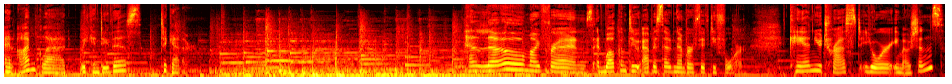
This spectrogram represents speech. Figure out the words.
and I'm glad we can do this together. Hello, my friends, and welcome to episode number 54. Can you trust your emotions?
